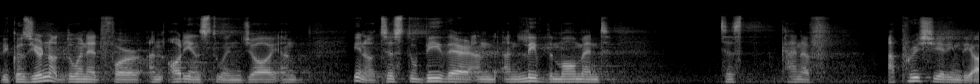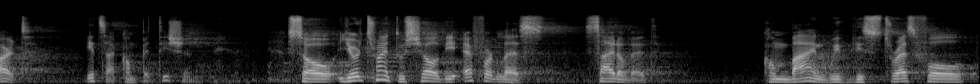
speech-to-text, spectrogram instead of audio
because you're not doing it for an audience to enjoy and you know just to be there and, and live the moment just kind of appreciating the art. It's a competition so you're trying to show the effortless side of it combined with this stressful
